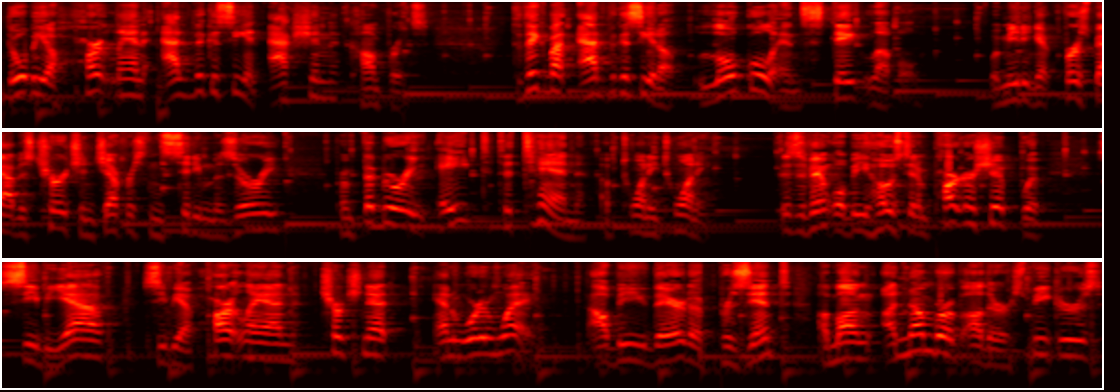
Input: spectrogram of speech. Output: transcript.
there will be a Heartland Advocacy and Action Conference to think about advocacy at a local and state level. We're meeting at First Baptist Church in Jefferson City, Missouri from February 8 to 10 of 2020. This event will be hosted in partnership with CBF, CBF Heartland, ChurchNet, and Word and Way. I'll be there to present among a number of other speakers,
